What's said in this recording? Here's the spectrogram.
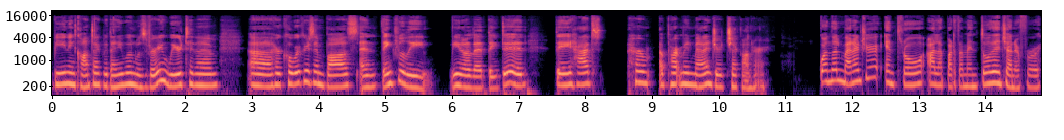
being in contact with anyone was very weird to them. Uh, her coworkers and boss, and thankfully, you know that they did. They had her apartment manager check on her. Cuando el manager entró al apartamento de Jennifer,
